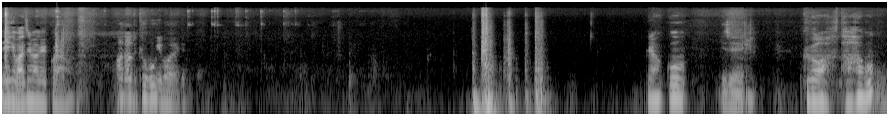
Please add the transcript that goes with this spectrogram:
이게 마지막일 거야. 아 나도 교복 입어야겠다 그래갖고 이제 그거 다 하고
